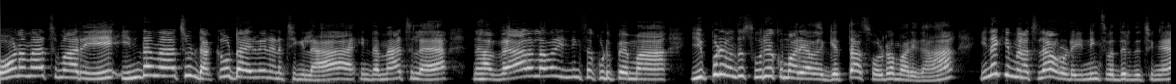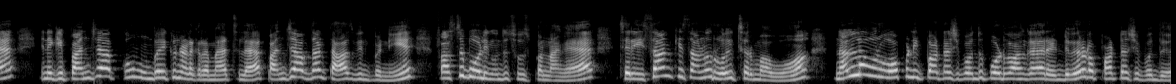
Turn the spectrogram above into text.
போன மேட்ச் மாதிரி இந்த மேட்சும் டக் அவுட் ஆயிருவே நினைச்சீங்களா? இந்த மேட்ச்ல நான் வேற லெவல் இன்னிங்ஸ கொடுப்பேமா இப்படி வந்து சூரியகுமார் யாதவ் கெத்தா சொல்ற மாதிரி தான் இன்னைக்கு மேட்ச்ல அவரோட இன்னிங்ஸ் வந்து இருந்துச்சுங்க இன்னைக்கு பஞ்சாப்க்கும் மும்பைக்கும் நடக்கிற மேட்ச்ல பஞ்சாப் தான் டாஸ் வின் பண்ணி ஃபர்ஸ்ட் பவுலிங் வந்து சூஸ் பண்ணாங்க. சரி இசான் கிசானும் ரோஹித் சர்மாவும் நல்ல ஒரு ஓப்பனிங் பார்ட்னர்ஷிப் வந்து போடுவாங்க. ரெண்டு பேரோட பார்ட்னர்ஷிப் வந்து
